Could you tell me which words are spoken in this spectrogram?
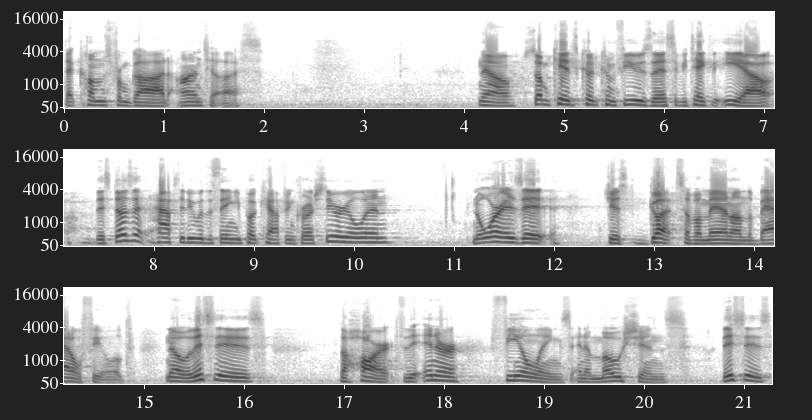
that comes from god onto us. Now some kids could confuse this if you take the e out. This doesn't have to do with the thing you put captain crunch cereal in nor is it just guts of a man on the battlefield. No, this is the heart, the inner feelings and emotions. This is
